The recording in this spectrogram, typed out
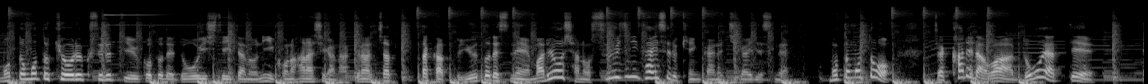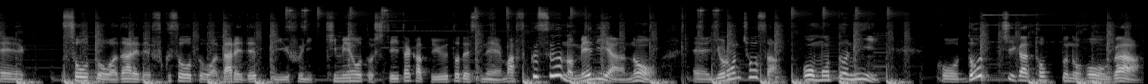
もともと協力するっていうことで同意していたのに、この話がなくなっちゃったかというとですね、まあ、両者の数字に対する見解の違いですね。もともと、じゃあ彼らはどうやって、えー総統は誰で副総統は誰でっていうふうに決めようとしていたかというとですね、まあ、複数のメディアの、えー、世論調査をもとにこうどっちがトップの方が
